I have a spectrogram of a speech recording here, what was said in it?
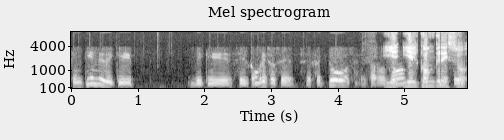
se entiende de que de que el Congreso se, se efectuó, se desarrolló. ¿Y, el Congreso,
